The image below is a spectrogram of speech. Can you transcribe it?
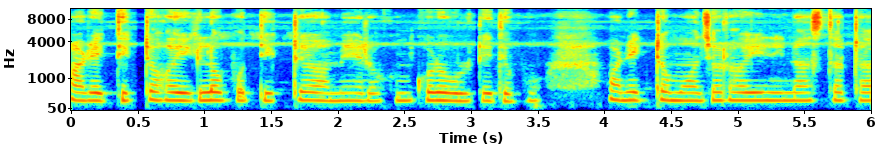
আর একদিকটা হয়ে গেলে ওপর দিকটা আমি এরকম করে উল্টে দেব। অনেকটা মজার হয় এই নাস্তাটা।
